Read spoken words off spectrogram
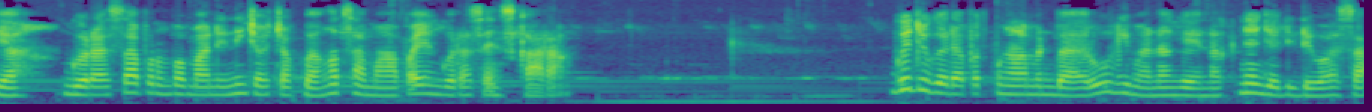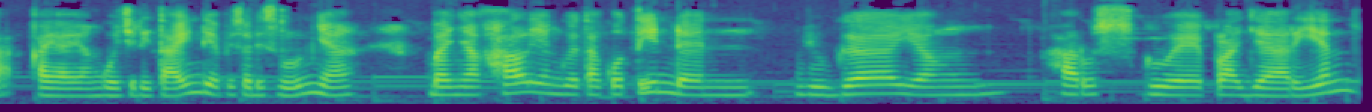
Ya, gue rasa perumpamaan ini cocok banget sama apa yang gue rasain sekarang. Gue juga dapat pengalaman baru gimana gak enaknya jadi dewasa, kayak yang gue ceritain di episode sebelumnya. Banyak hal yang gue takutin dan juga yang harus gue pelajarin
